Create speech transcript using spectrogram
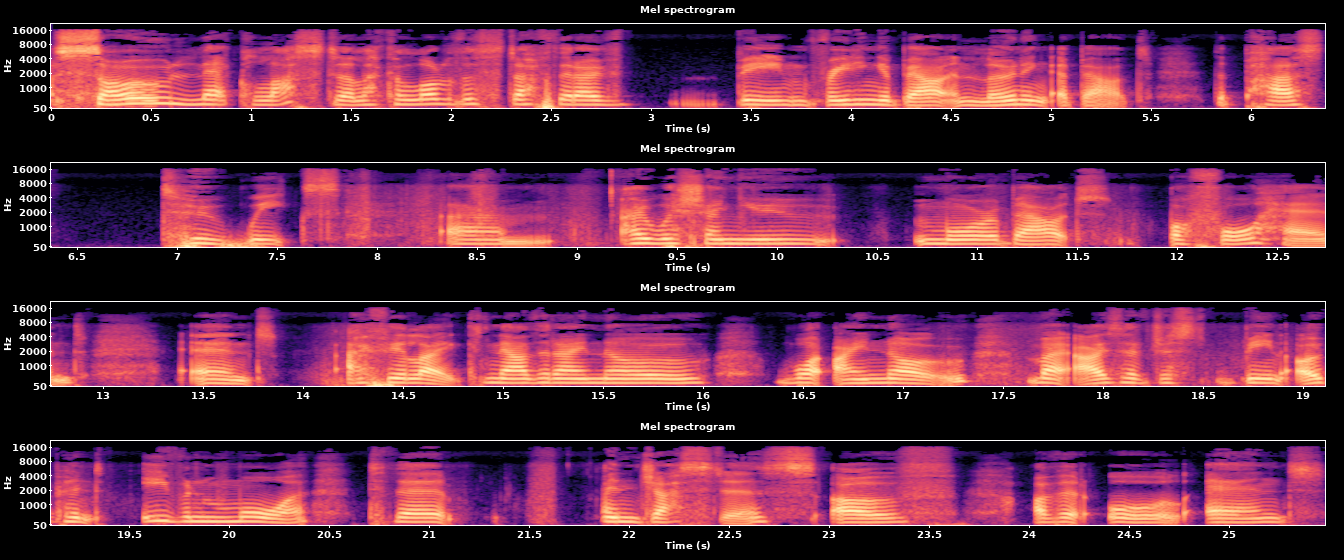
so lackluster. Like a lot of the stuff that I've been reading about and learning about the past two weeks. Um, I wish I knew more about beforehand, and I feel like now that I know what I know, my eyes have just been opened even more to the injustice of of it all and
